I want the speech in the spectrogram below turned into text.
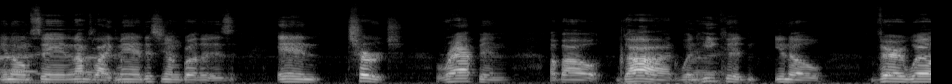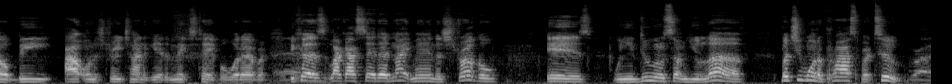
You know what I'm saying? And I was like, man, this young brother is in church rapping about God when he could, you know, very well be out on the street trying to get a mixtape or whatever. Because, like I said that night, man, the struggle is when you're doing something you love, but you want to prosper too. Right,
